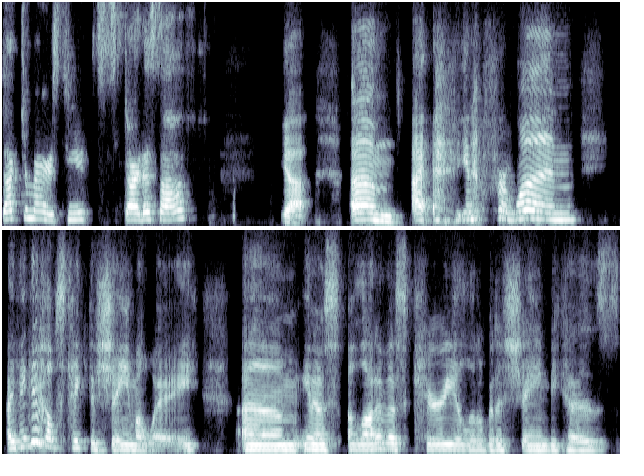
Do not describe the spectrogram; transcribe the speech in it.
Dr. Myers, can you start us off? Yeah, um, I, you know, for one, I think it helps take the shame away. Um, you know, a lot of us carry a little bit of shame because,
